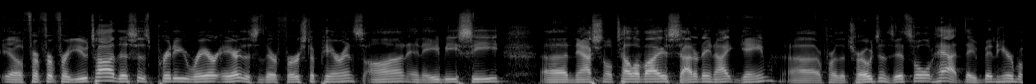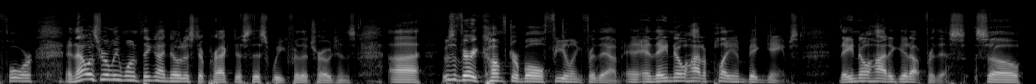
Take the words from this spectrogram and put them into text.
you know, for, for, for Utah, this is pretty rare air. This is their first appearance on an ABC uh, national televised Saturday night game uh, for the Trojans. It's old hat. They've been here before, and that was really one thing I noticed at practice this week for the Trojans. Uh, it was a very comfortable feeling for them, and, and, they know how to play in big games. They know how to get up for this. So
